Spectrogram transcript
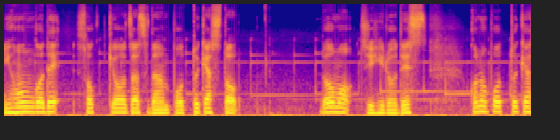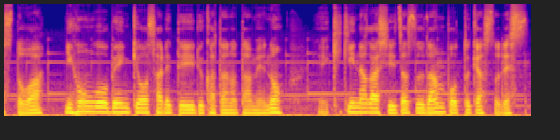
日本語で即興雑談ポッドキャスト。どうもちひろです。このポッドキャストは日本語を勉強されている方のための、聞き流し雑談ポッドキャストです、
